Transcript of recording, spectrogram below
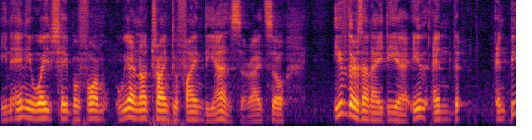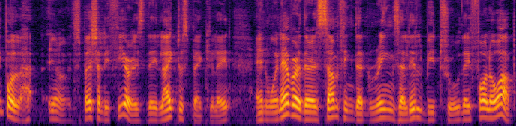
in any way, shape, or form we are not trying to find the answer, right? So if there's an idea, if and the, and people, you know, especially theorists, they like to speculate, and whenever there is something that rings a little bit true, they follow up.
